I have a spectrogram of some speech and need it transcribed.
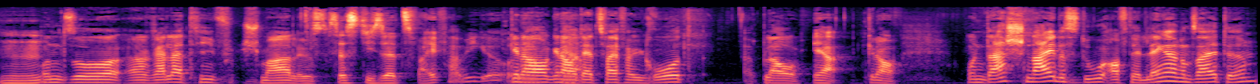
Mhm. und so äh, relativ schmal ist. Ist das dieser zweifarbige? Oder? Genau, genau, ja. der zweifarbig rot, äh, blau. Ja, Genau. Und da schneidest du auf der längeren Seite,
